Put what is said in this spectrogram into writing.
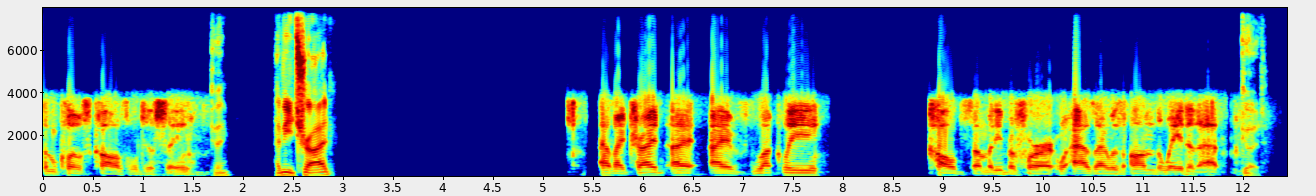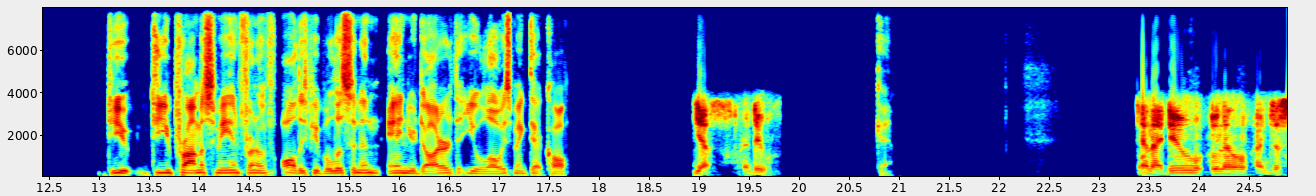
some close calls. We'll just say. Okay. Have you tried Have I tried? I I've luckily called somebody before as I was on the way to that. Good. Do you do you promise me in front of all these people listening and your daughter that you will always make that call? Yes, I do. Okay. And I do, you know, I just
